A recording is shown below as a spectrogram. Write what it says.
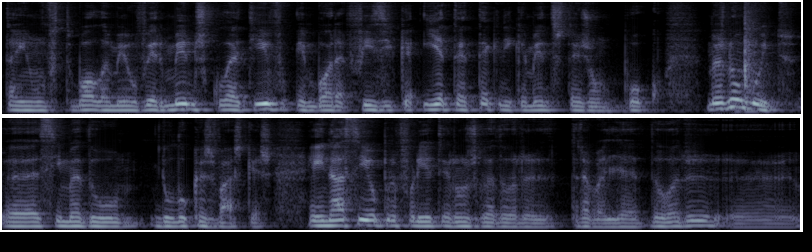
tem um futebol, a meu ver, menos coletivo, embora física e até tecnicamente esteja um pouco, mas não muito, uh, acima do, do Lucas Vasquez. Ainda assim, eu preferia ter um jogador trabalhador, uh,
